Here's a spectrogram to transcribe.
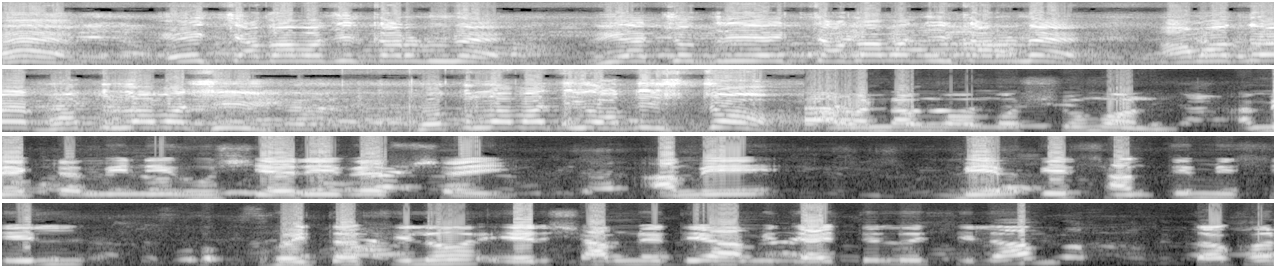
হ্যাঁ এই চাঁদাবাজির কারণে রিয়া চৌধুরী এই চাঁদাবাজির কারণে আমাদের ফতুল্লাবাসী ফতুল্লাবাজি অতিষ্ঠ। আমার নাম মোহাম্মদ সুমন আমি একটা মিনি হুঁশিয়ারি ব্যবসায়ী। আমি বিএনপির শান্তি মিছিল হইতাছিল এর সামনে দিয়ে আমি যাইতে লইছিলাম। তখন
